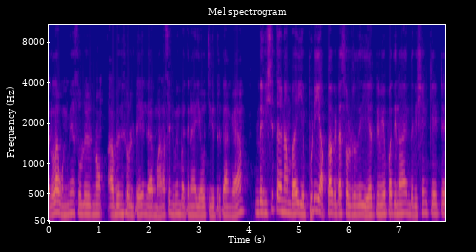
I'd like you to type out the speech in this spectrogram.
எல்லாம் உண்மையாக சொல்லிடணும் அப்படின்னு சொல்லிட்டு எங்கள் மனசுட்டுமே பார்த்தீங்கன்னா யோசிச்சுக்கிட்டு இருக்காங்க. இந்த விஷயத்த நம்ம எப்படி அப்பா கிட்ட சொல்கிறது ஏற்கனவே பார்த்தீங்கன்னா இந்த விஷயம் கேட்டு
